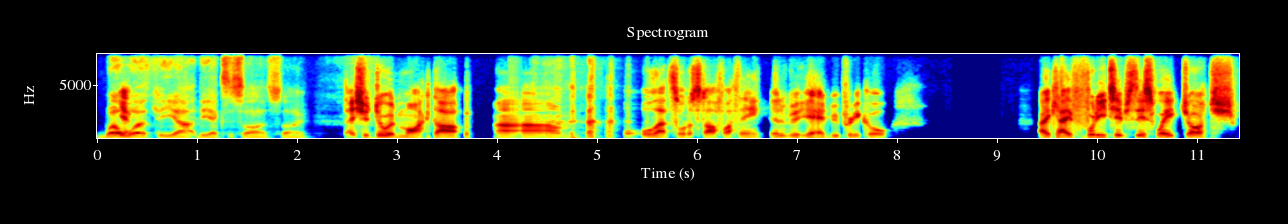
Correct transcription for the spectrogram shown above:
well yep. worth the uh, the exercise. So they should do it mic'd up um, all that sort of stuff. I think it'd be yeah, it'd be pretty cool. Okay, footy tips this week, Josh.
